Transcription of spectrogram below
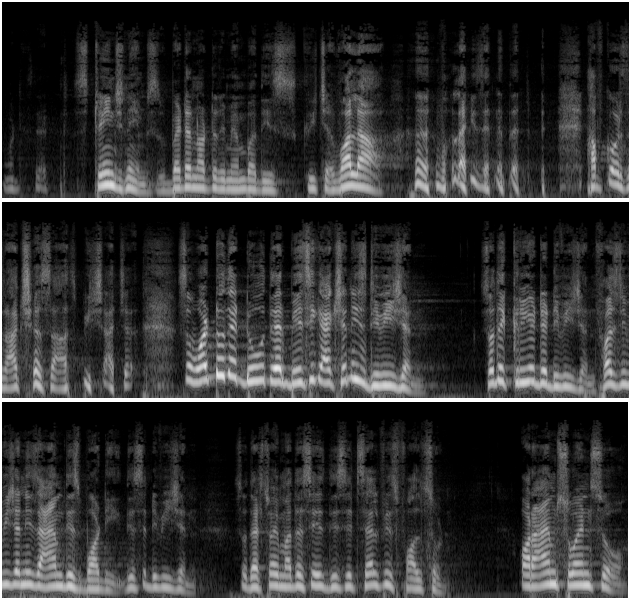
what is that? Strange names. Better not to remember these creatures. Vala. Vala is another. of course, Rakshasas, Pishacha. So, what do they do? Their basic action is division. So, they create a division. First division is I am this body. This is a division. So, that's why Mother says this itself is falsehood. Or I am so and so.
